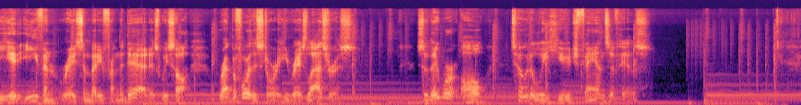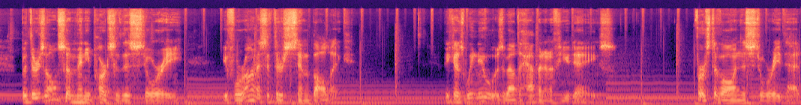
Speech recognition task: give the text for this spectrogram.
He had even raised somebody from the dead, as we saw right before this story, he raised Lazarus. So they were all totally huge fans of his. But there's also many parts of this story, if we're honest, that they're symbolic. Because we knew what was about to happen in a few days. First of all, in this story, that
